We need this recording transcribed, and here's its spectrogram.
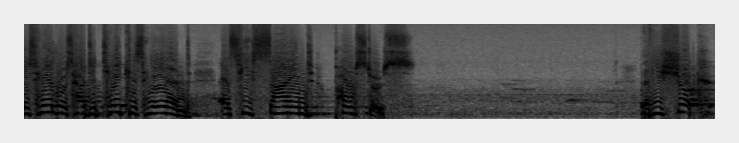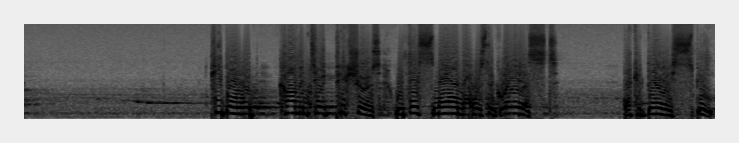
These handlers had to take his hand as he signed posters that he shook. People would come and take pictures with this man that was the greatest, that could barely speak.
